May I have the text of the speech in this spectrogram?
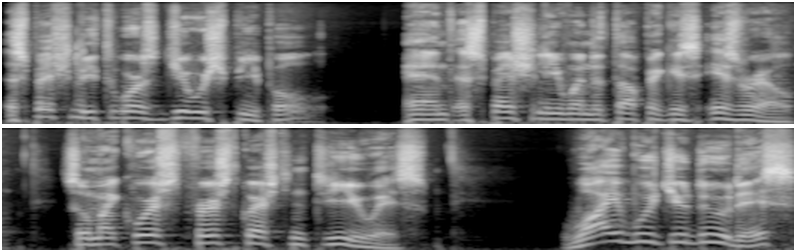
especially towards Jewish people, and especially when the topic is Israel. So, my first question to you is why would you do this?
